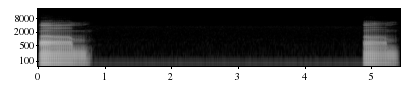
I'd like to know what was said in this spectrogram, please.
Um, um,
